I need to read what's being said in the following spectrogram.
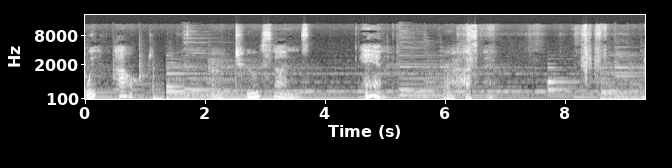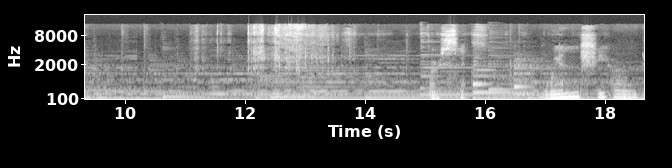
without her two sons and her husband. Verse 6 When she heard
